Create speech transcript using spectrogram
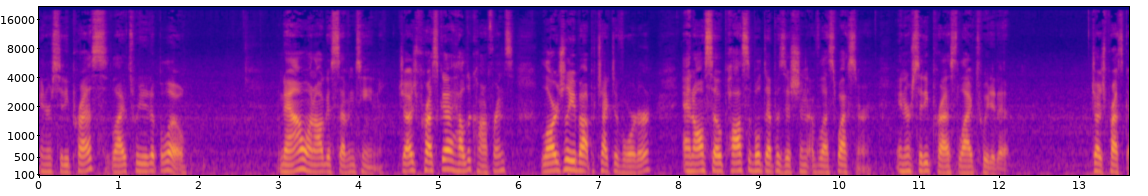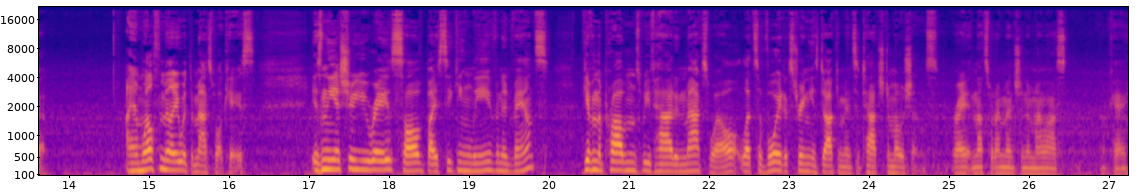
Inner City Press live tweeted it below. Now, on August 17, Judge Preska held a conference largely about protective order and also possible deposition of Les Wexner. Inner City Press live tweeted it. Judge Preska. I am well familiar with the Maxwell case. Isn't the issue you raised solved by seeking leave in advance? Given the problems we've had in Maxwell, let's avoid extraneous documents attached to motions, right? And that's what I mentioned in my last. Okay.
